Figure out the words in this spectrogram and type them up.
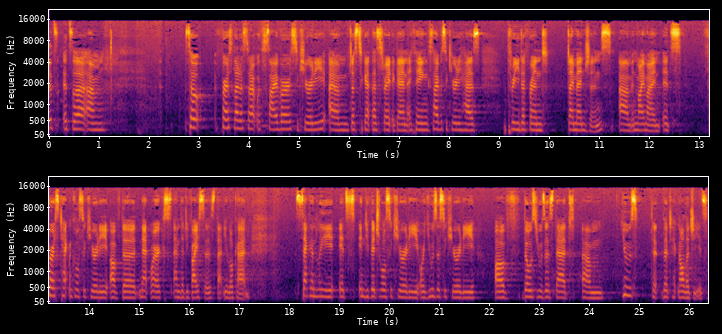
it's it's a um, so first let us start with cyber security. Um, just to get that straight again, I think cybersecurity has three different dimensions. Um, in my mind, it's first technical security of the networks and the devices that you look at. Secondly, it's individual security or user security of those users that um, use the, the, technologies.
